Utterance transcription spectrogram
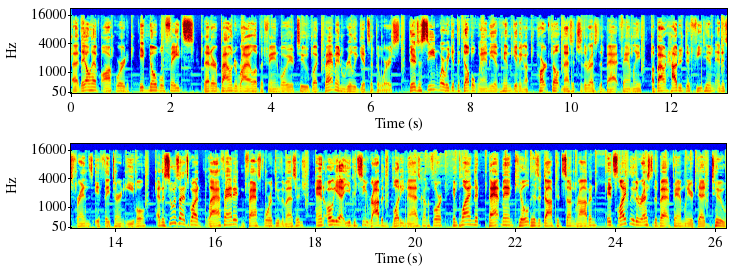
Uh, they all have awkward, ignoble fates that are bound to rile up a fanboy or two, but Batman really gets it the worst. There's a scene where we get the double whammy of him giving a heartfelt message to the rest of the Bat family about how to defeat him and his friends if they turn evil. And the Suicide Squad laugh at it and fast forward through the message. And oh, yeah, you can see Robin's bloody mask on the floor, implying that Batman killed his adopted son Robin. It's likely the rest of the Bat family are dead too,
